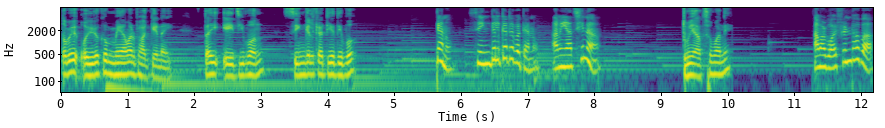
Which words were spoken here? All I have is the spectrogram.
তবে ওই রকম মেয়ে আমার ভাগ্যে নাই। তাই এই জীবন সিঙ্গেল কাটিয়ে দিব। কেন? সিঙ্গেল কাটাবে কেন? আমি আছি না। তুমি আছো মানে? আমার বয়ফ্রেন্ড হবা?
